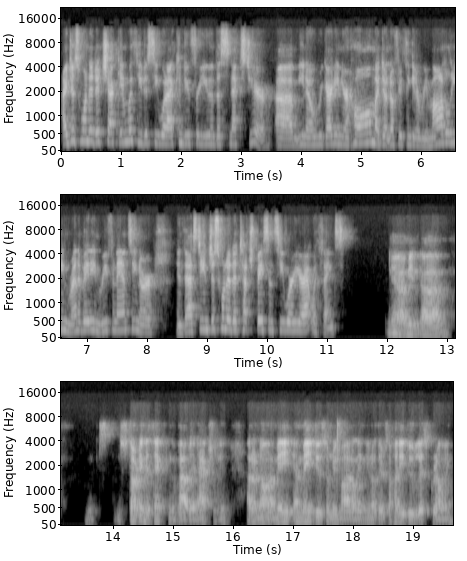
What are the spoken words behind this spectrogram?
I just wanted to check in with you to see what I can do for you this next year. Um, you know, regarding your home, I don't know if you're thinking of remodeling, renovating, refinancing, or investing. Just wanted to touch base and see where you're at with things. Yeah, I mean, um, starting to thinking about it actually. I don't know. I may I may do some remodeling. You know, there's a honey-do list growing.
